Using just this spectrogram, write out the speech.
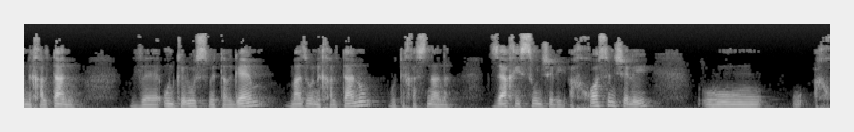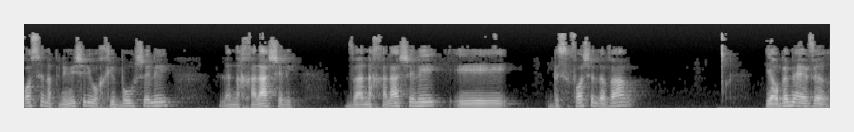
ונחלתנו. ואונקלוס מתרגם, מה זה ונחלתנו? ותחסננה. זה החיסון שלי. החוסן שלי הוא, הוא, החוסן הפנימי שלי הוא החיבור שלי לנחלה שלי. והנחלה שלי היא, בסופו של דבר, היא הרבה מעבר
